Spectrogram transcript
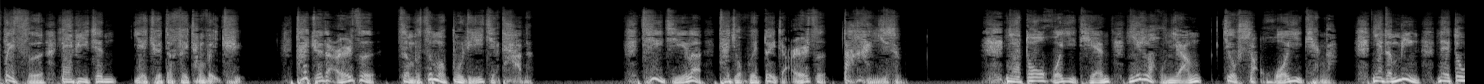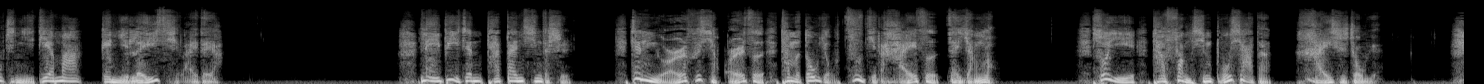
为此，李碧珍也觉得非常委屈，她觉得儿子怎么这么不理解她呢？气急了，她就会对着儿子大喊一声。你多活一天，你老娘就少活一天啊！你的命那都是你爹妈给你垒起来的呀。李碧珍她担心的是，这女儿和小儿子他们都有自己的孩子在养老，所以她放心不下的还是周远。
